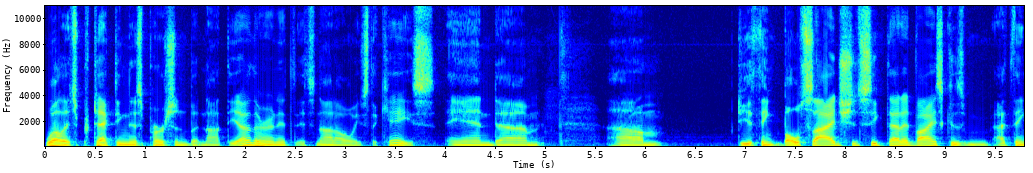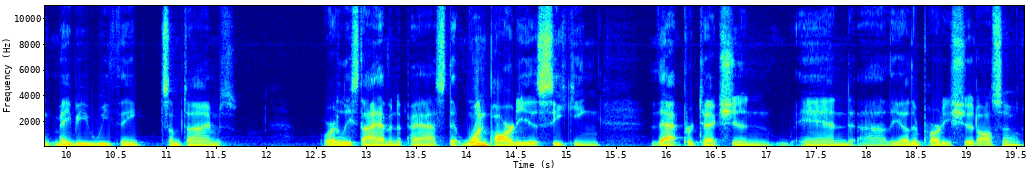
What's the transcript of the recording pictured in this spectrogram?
well, it's protecting this person but not the other, and it's it's not always the case. And um, um, do you think both sides should seek that advice? Because I think maybe we think sometimes, or at least I have in the past, that one party is seeking that protection, and uh, the other party should also.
